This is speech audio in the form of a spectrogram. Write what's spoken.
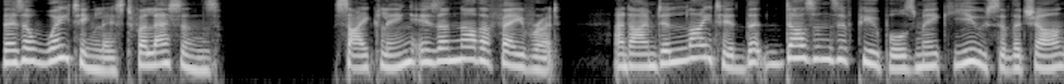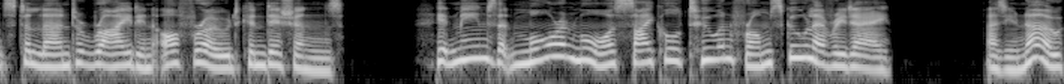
there's a waiting list for lessons. Cycling is another favourite, and I'm delighted that dozens of pupils make use of the chance to learn to ride in off-road conditions. It means that more and more cycle to and from school every day. As you know,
